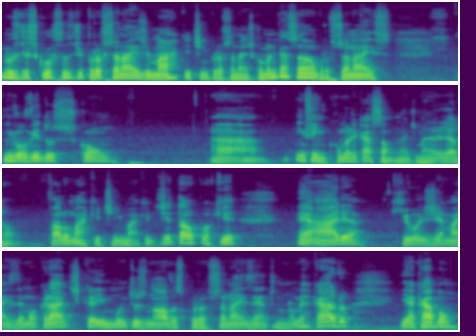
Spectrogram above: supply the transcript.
nos discursos de profissionais de marketing, profissionais de comunicação, profissionais envolvidos com a, enfim, comunicação, né, de maneira geral. Falo marketing e marketing digital porque é a área que hoje é mais democrática e muitos novos profissionais entram no mercado e acabam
